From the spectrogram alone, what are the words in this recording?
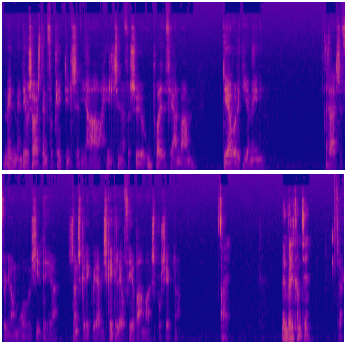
Men, men det er jo så også den forpligtelse, vi har hele tiden at forsøge at udbrede fjernvarmen der, hvor det giver mening. Ja. Der er selvfølgelig områder, hvor vi siger det her. Sådan skal det ikke være. Vi skal ikke lave flere barmarksprojekter. Nej. Men velkommen til. Tak.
